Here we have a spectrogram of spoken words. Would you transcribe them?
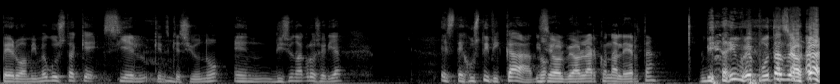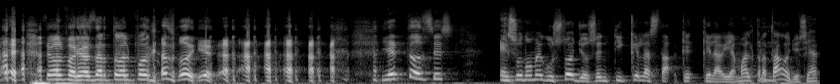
Pero a mí me gusta que si, el, que, si uno en- dice una grosería esté justificada. ¿Y ¿no? se volvió a hablar con alerta? Vida hijo de puta se va, a- se va a estar todo el podcast jodido. y entonces, eso no me gustó. Yo sentí que la, que, que la había maltratado. Yo decía,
